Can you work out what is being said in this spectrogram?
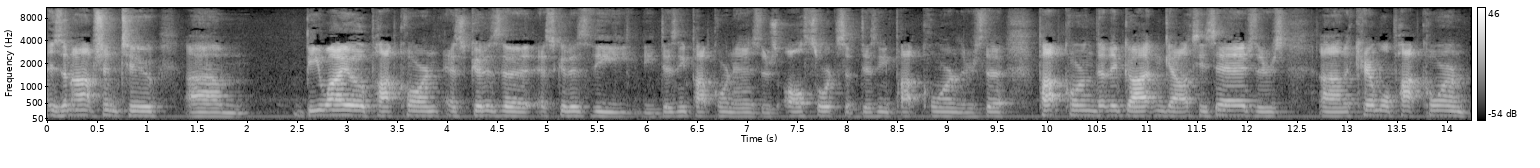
is an option to um, BYO popcorn as good as the as good as the the Disney popcorn is. There's all sorts of Disney popcorn. There's the popcorn that they've got in Galaxy's Edge. There's uh, the caramel popcorn.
